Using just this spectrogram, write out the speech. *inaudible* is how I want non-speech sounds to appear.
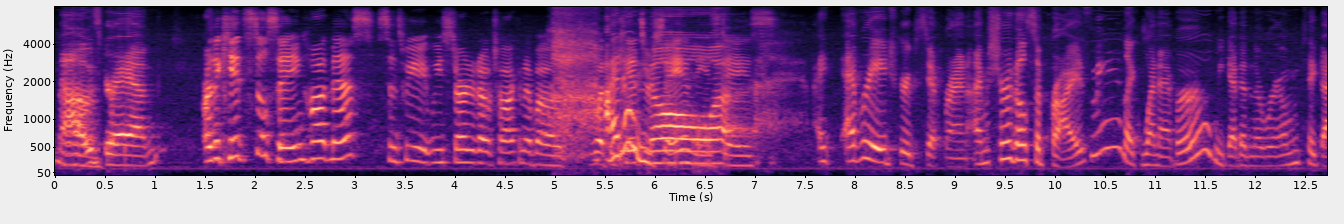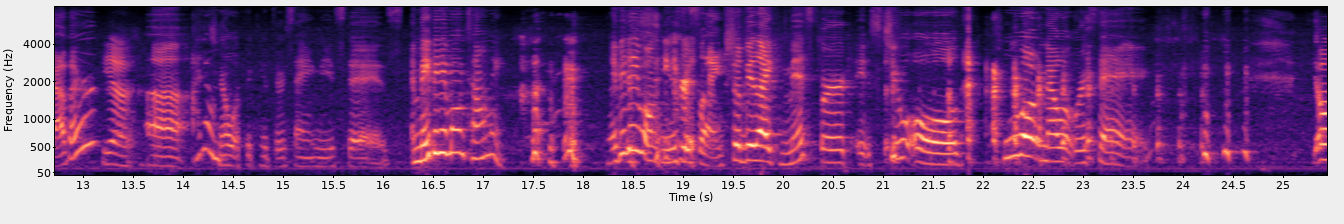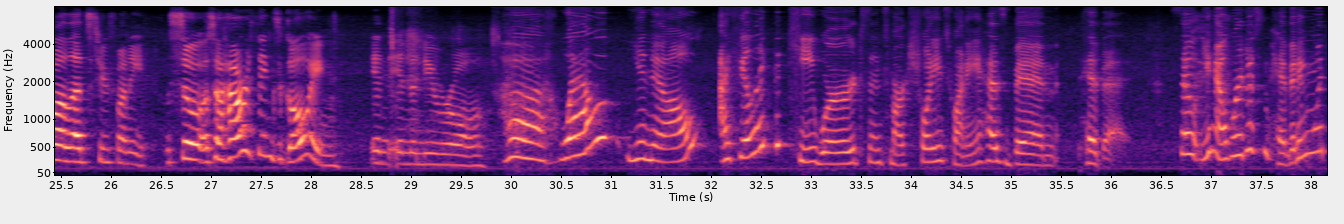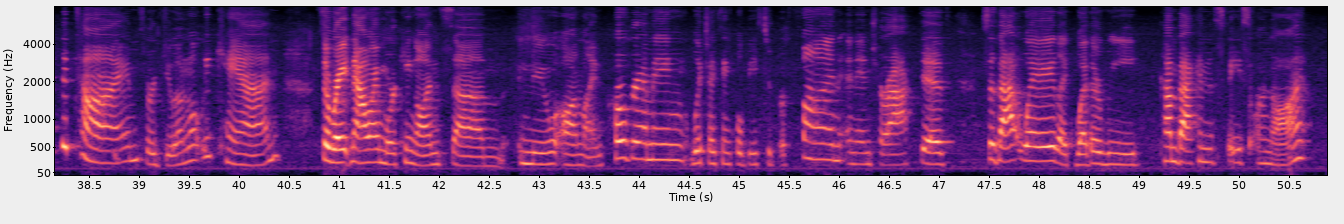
No, it was Um, grand. Are the kids still saying hot mess since we, we started out talking about what the kids are know. saying these days? I, every age group's different. I'm sure they'll surprise me, like whenever we get in the room together. Yeah. Uh, I don't know what the kids are saying these days, and maybe they won't tell me. *laughs* Maybe they won't use secret. the slang. She'll be like, "Miss Burke is too old. we won't know what we're saying." *laughs* Oh, that's too funny. So so how are things going in in the new role? Uh, well, you know, I feel like the key word since March 2020 has been pivot. So, you know, we're just pivoting with the times. We're doing what we can. So right now I'm working on some new online programming, which I think will be super fun and interactive. So that way, like whether we come back in the space or not, *clears throat*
